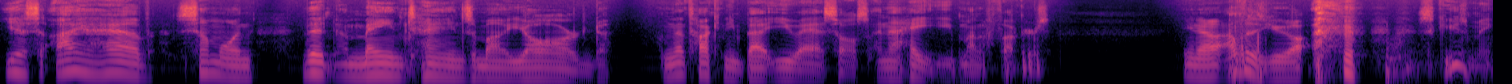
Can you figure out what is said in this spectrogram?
Yes, I have someone that maintains my yard. I'm not talking about you assholes, and I hate you motherfuckers. You know, I was a yard, excuse me,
